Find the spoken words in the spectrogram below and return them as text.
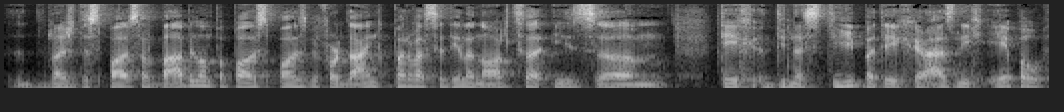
Imaš The Spoils of Babylon, pa Paul Spoils Before Dying, prva se dela norca iz um, teh dinastij, pa teh raznih epov.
